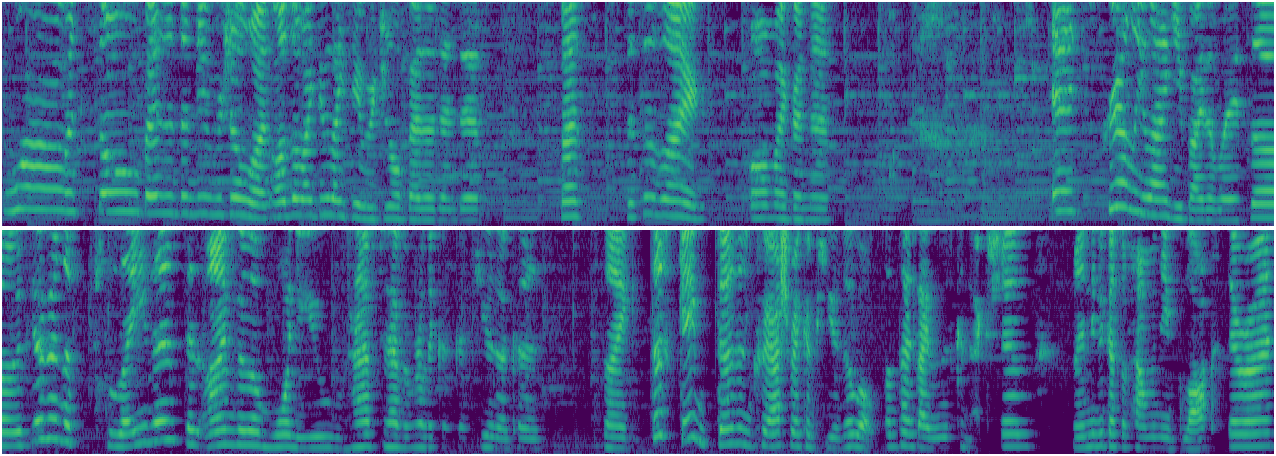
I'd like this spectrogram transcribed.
Whoa, it's so better than the original one. Although I do like the original better than this. But this is like, oh my goodness. It's really laggy by the way, so if you're gonna play this, then I'm gonna warn you, you have to have a really good computer, because like this game doesn't crash my computer. Well, sometimes I lose connection mainly because of how many blocks there are.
